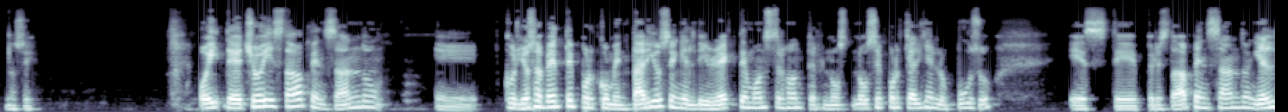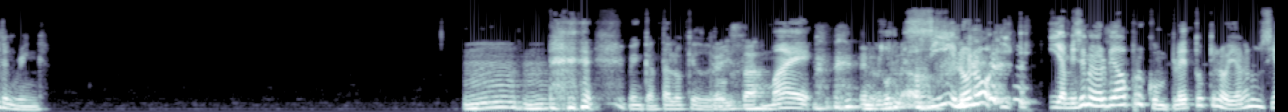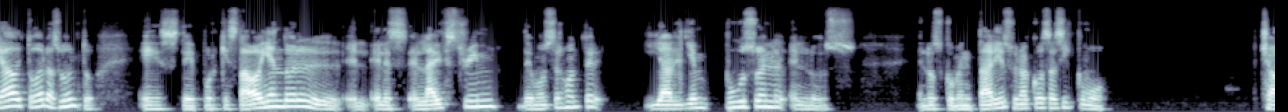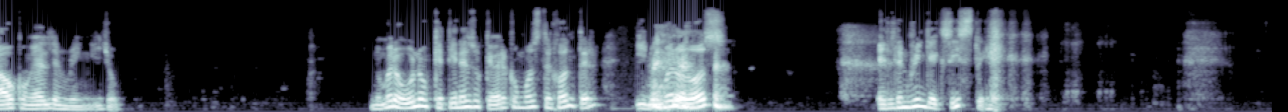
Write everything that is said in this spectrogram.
No sé. Hoy, de hecho, hoy estaba pensando. Eh, curiosamente, por comentarios en el direct de Monster Hunter, no, no sé por qué alguien lo puso este, pero estaba pensando en Elden Ring. me encanta lo que duró. Ahí está. Mae. en algún lado. Sí, no, no. Y, a mí se me había olvidado por completo que lo habían anunciado y todo el asunto. Este, porque estaba viendo el, el, el, live stream de Monster Hunter y alguien puso en, en, los, en los comentarios una cosa así como chao con Elden Ring. Y yo, número uno, ¿qué tiene eso que ver con Monster Hunter? Y número dos, Elden Ring existe.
